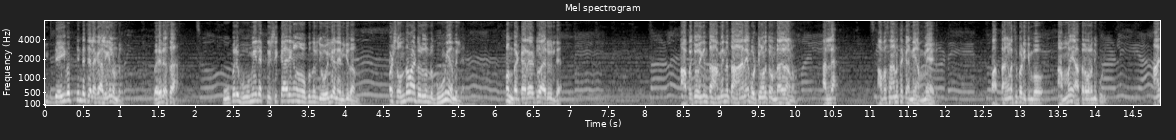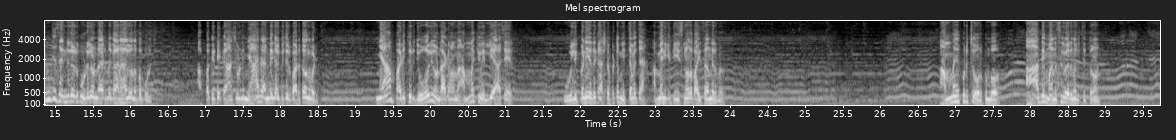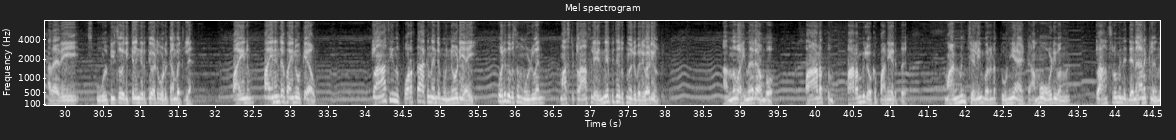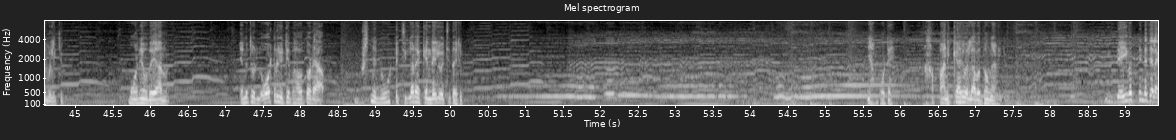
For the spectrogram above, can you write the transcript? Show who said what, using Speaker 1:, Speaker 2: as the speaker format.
Speaker 1: ഈ ദൈവത്തിന്റെ ചില കളികളുണ്ട്. വരസ രസാ. മൂപ്പര് ഭൂമിയിലെ കൃഷിക്കാര്യങ്ങൾ നോക്കുന്ന ഒരു ജോലിയാണ് എനിക്ക് തന്നെ പക്ഷെ സ്വന്തമായിട്ട് ഒരു ഭൂമി തന്നില്ല. സ്വന്തക്കാരായിട്ടും ആരുമില്ല. അപ്പൊ ചോദിക്കും താമിന് താനെ പൊട്ടിമുളച്ചുണ്ടായതാണോ അല്ല അവസാനത്തെ കണ്ണി അമ്മയായിരുന്നു. പത്താം ക്ലാസ് പഠിക്കുമ്പോ അമ്മ യാത്ര പറഞ്ഞു പോയി. അഞ്ച് സെന്റിൽ ഒരു കുടിലുണ്ടായിരുന്നു കനാലും വന്നപ്പോ പൊളിച്ചു. അപ്പൊ കിട്ടിയ കാശ് കൊണ്ട് ഞാൻ രണ്ടും കൽപ്പിച്ചൊരു പഠിത്തം പഠിച്ചു. ഞാൻ പഠിച്ചൊരു ജോലി ഉണ്ടാക്കണമെന്ന് അമ്മയ്ക്ക് വലിയ ആശയായിരുന്നു. കൂലിപ്പണി ചെയ്ത് കഷ്ടപ്പെട്ട് മിച്ചം വെച്ചാ അമ്മ എനിക്ക് ഫീസിനുള്ള പൈസ തന്നിരുന്നത്. അമ്മയെ കുറിച്ച് ഓർക്കുമ്പോ ആദ്യം മനസ്സിൽ വരുന്ന ഒരു ചിത്രമുണ്ട്. അതായത് ഈ സ്കൂൾ ഫീസ് ഒരിക്കലും കൃത്യമായിട്ട് കൊടുക്കാൻ പറ്റില്ല. ഫൈനും ഫൈനിന്റെ ഫൈനും ഒക്കെ ആവും. ക്ലാസ്സിൽ നിന്ന് പുറത്താക്കുന്നതിന്റെ മുന്നോടിയായി ഒരു ദിവസം മുഴുവൻ മാസ്റ്റർ ക്ലാസ്സിൽ എഴുന്നേപ്പിച്ച് നിർത്തുന്ന ഒരു പരിപാടിയുണ്ട്. അന്ന് വൈകുന്നേരം ആകുമ്പോൾ പാടത്തും പറമ്പിലും ഒക്കെ പണിയെടുത്ത് മണ്ണും ചെളിയും പുരണ്ട തുണിയായിട്ട് അമ്മ ഓടി വന്ന് ക്ലാസ് റൂമിന്റെ ജനാലക്കിൽ നിന്ന് വിളിക്കും. മോനെ ഉദയാന്ന് എന്നിട്ട് ലോട്ടറി കിട്ടിയ ഭാവത്തോടെ ആ ഉഷ്ണ നോട്ട് ചില്ലറൊക്കെ എന്തെങ്കിലും വെച്ച് തരും. ഞാൻ പോട്ടെ. ആ പണിക്കാരും അല്ല അബദ്ധം കാണിക്കും. ദൈവത്തിന്റെ ചില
